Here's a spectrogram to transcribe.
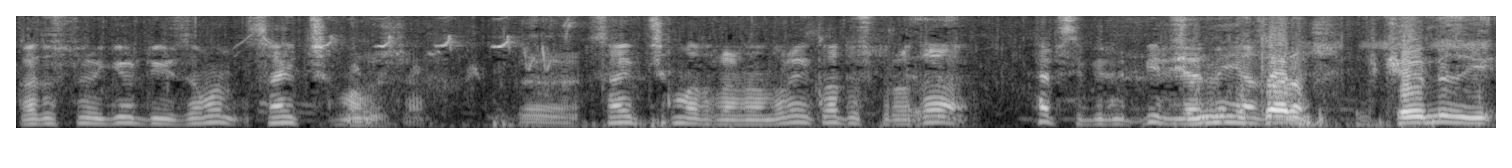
kadastroyu gördüğü zaman sahip çıkmamışlar. Evet. Sahip çıkmadıklarından dolayı kadastroda hepsi bir, birilerine yazılmış. köyümüz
